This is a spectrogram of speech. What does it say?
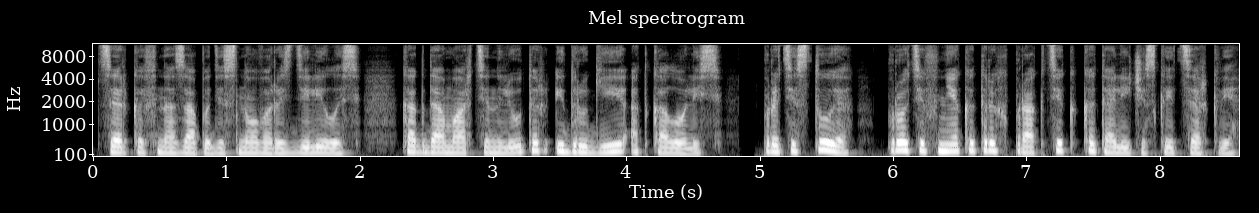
церковь на Западе снова разделилась, когда Мартин Лютер и другие откололись, протестуя против некоторых практик католической церкви.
